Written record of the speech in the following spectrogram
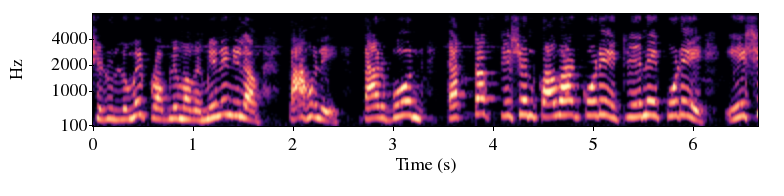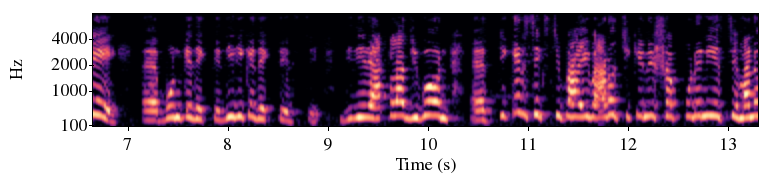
শেরুর লোমের প্রবলেম হবে। মেনে নিলাম। তাহলে তার বোন একটা স্টেশন কভার করে ট্রেনে করে এসে বোনকে দেখতে, দিদিকে দেখতে এসছে। দিদির একলা জীবন চিকেন সিক্সটি ফাইভ আরও চিকেনের সব করে নিয়ে এসছে মানে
